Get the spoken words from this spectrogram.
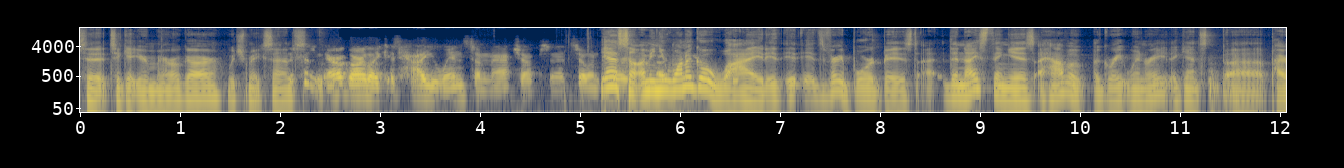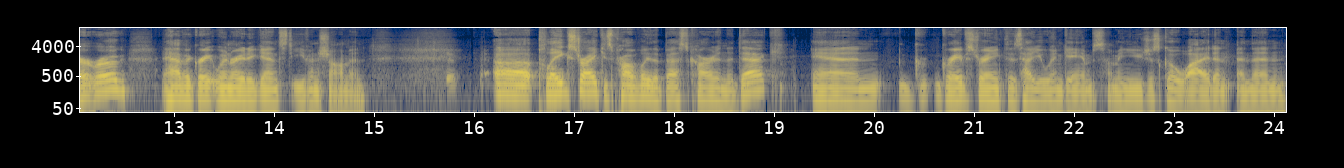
to to get your Marogar, which makes sense. Because Marigar like is how you win some matchups, and it's so important. Yeah, so I mean, you want to go wide. It, it, it's very board based. Uh, The nice thing is, I have a, a great win rate against uh, Pirate Rogue. I have a great win rate against even Shaman. Yeah. Uh, Plague Strike is probably the best card in the deck, and G- Grave Strength is how you win games. I mean, you just go wide and, and then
